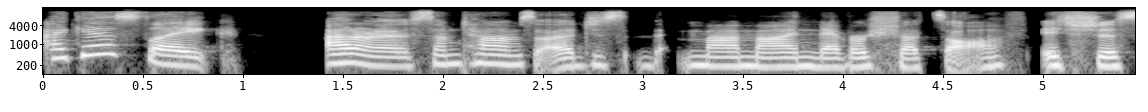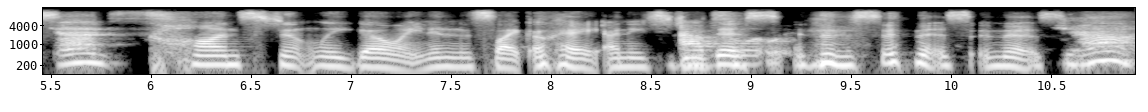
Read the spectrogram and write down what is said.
I guess like I don't know, sometimes I just my mind never shuts off. It's just yes. constantly going and it's like, okay, I need to do this and this and this and this. Yeah.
